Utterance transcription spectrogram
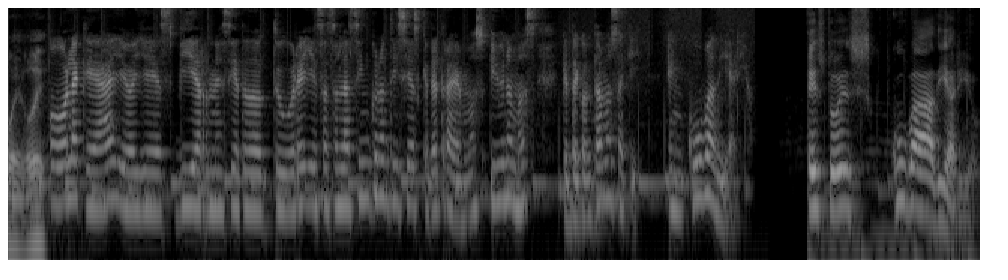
Hola, ¿qué hay? Hoy es viernes 7 de octubre y esas son las cinco noticias que te traemos y una más que te contamos aquí, en Cuba Diario. Esto es Cuba a Diario,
